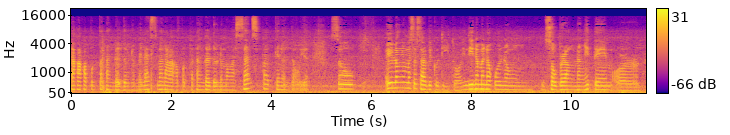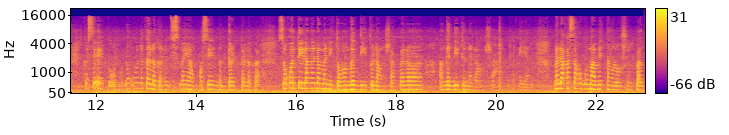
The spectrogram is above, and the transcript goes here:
Nakakapagpatanggal daw ng melasma, nakakapagpatanggal daw ng mga sunspot, ganun daw yan. So, ayun lang yung masasabi ko dito. Hindi naman ako ng sobrang nangitim or kasi ito, nung una talaga nadismaya ako kasi nag-dark talaga. So, konti lang na naman ito, hanggang dito lang siya. Pero, hanggang dito na lang siya. Ayan. Malakas ako gumamit ng lotion pag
